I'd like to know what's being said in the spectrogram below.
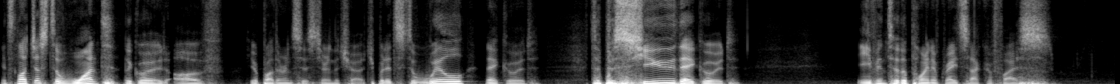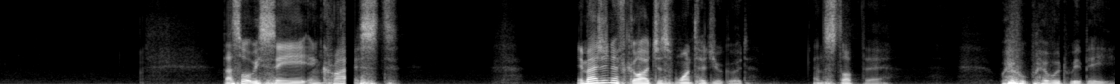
It's not just to want the good of your brother and sister in the church, but it's to will their good to pursue their good, even to the point of great sacrifice. That's what we see in Christ. Imagine if God just wanted your good and stopped there. Where, where would we be?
